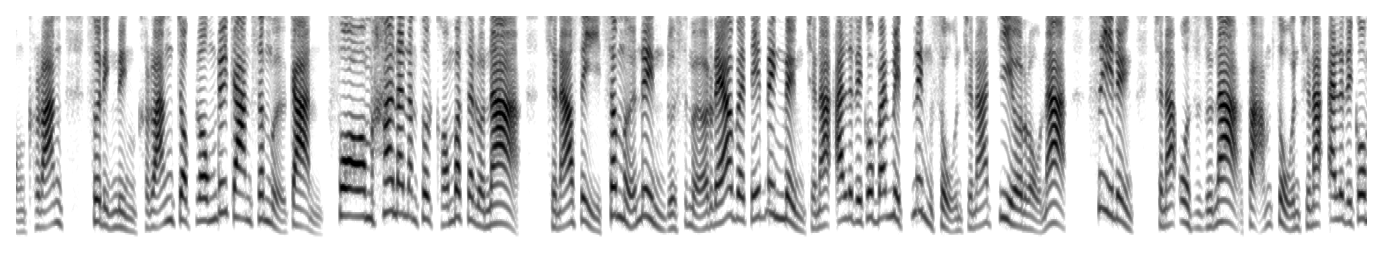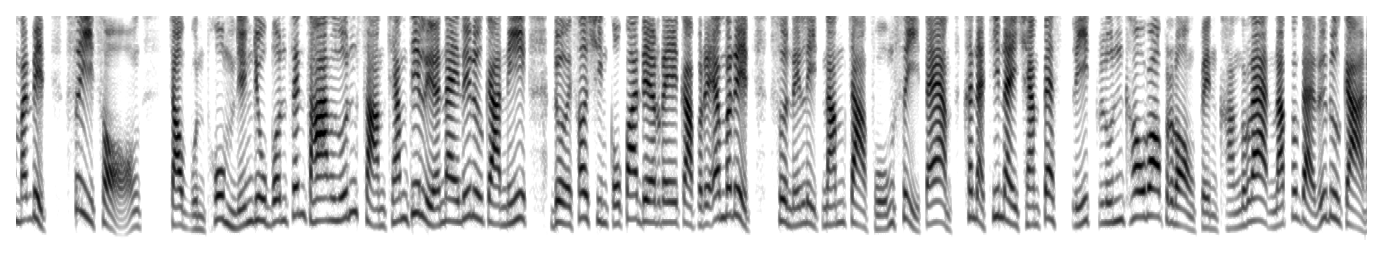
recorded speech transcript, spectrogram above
2 ครั้ง ส่วนอีก 1 ครั้งจบลงด้วยการเสมอกัน ฟอร์ม5นัดนำสุดของบาร์เซโลนาชนะ 4 เสมอ1ดยเสมอเรอัลเบติส1-1ชนะแอตเลติโกมดริด1-0ชนะจิโโรนา4-1 ชนะโอซาซูน่า3-0 ชนะแอตเลติโกมาดริด4-2 จ้าบุญพุ่มยังอยู่บนเส้นทางลุ้น 3 แชมป์ที่เหลือในฤดูกาลนี้ โดยเข้าชิงโกปาเดเรกับเรอัลมาดริดส่วนในลีกนำจ่าฝูง 4 แต้ม ขณะที่ในแชมเปี้ยนส์ลีกลุ้นเข้ารอบรองเป็นครั้งแรกนับตั้งแต่ฤดูกาล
